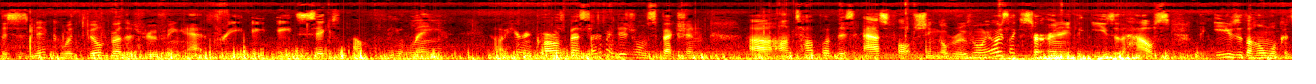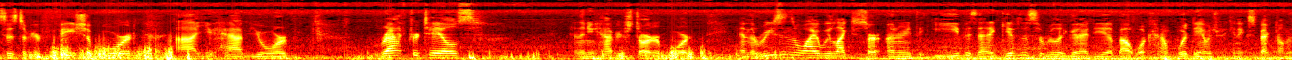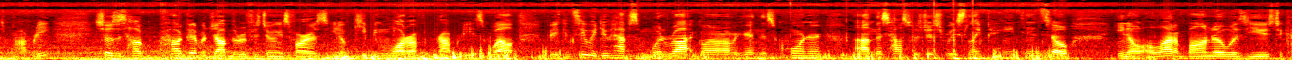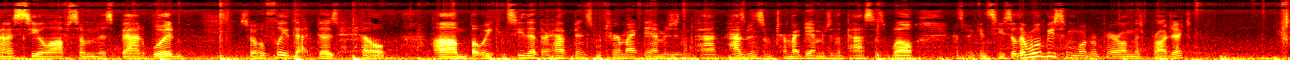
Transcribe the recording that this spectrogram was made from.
This is Nick with Build Brothers Roofing at 3886 Althea Lane out here in Carlsbad. Started my digital inspection uh, on top of this asphalt shingle roof. And we always like to start underneath the eaves of the house. The eaves of the home will consist of your fascia board. Uh, you have your rafter tails, and then you have your starter board. And the reasons why we like to start underneath the eave is that it gives us a really good idea about what kind of wood damage we can expect on this property. It shows us how, how good of a job the roof is doing as far as, you know, keeping water off the property as well. But you can see we do have some wood rot going on over here in this corner. Um, this house was just recently painted, so, you know, a lot of Bondo was used to kind of seal off some of this bad wood. So hopefully that does help. Um, but we can see that there have been some termite damage in the past, has been some termite damage in the past as well, as we can see. So there will be some wood repair on this project.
